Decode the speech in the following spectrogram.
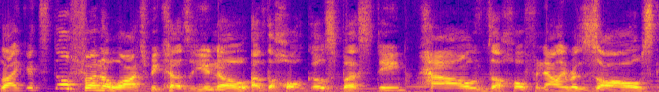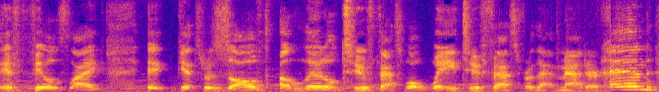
Like it's still fun to watch because you know of the whole ghost busting, how the whole finale resolves. It feels like it gets resolved a little too fast. Well, way too fast for that matter. And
